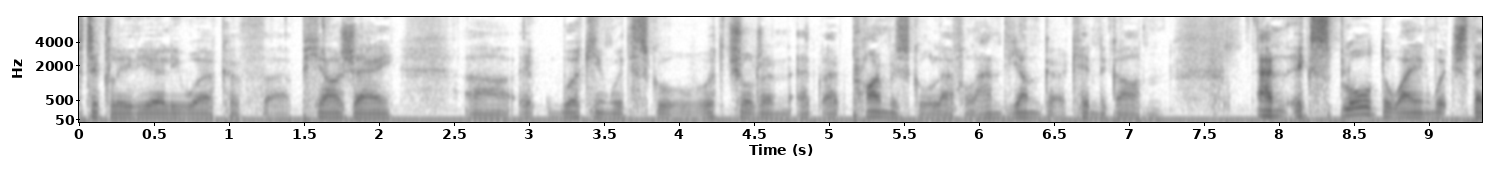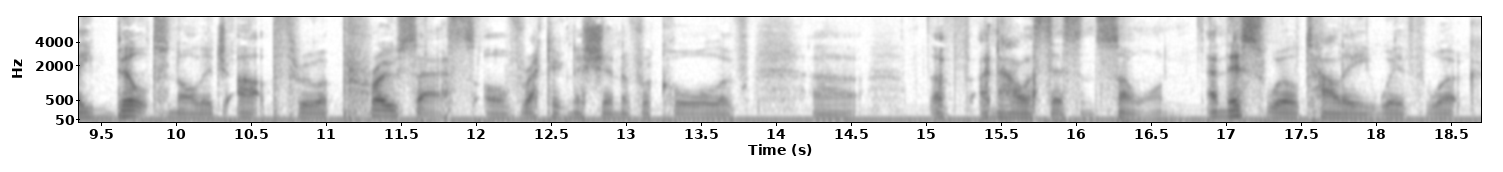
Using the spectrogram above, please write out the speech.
particularly the early work of uh, Piaget, uh, working with school with children at, at, primary school level and younger, kindergarten, and explored the way in which they built knowledge up through a process of recognition, of recall, of uh, of analysis, and so on. And this will tally with work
